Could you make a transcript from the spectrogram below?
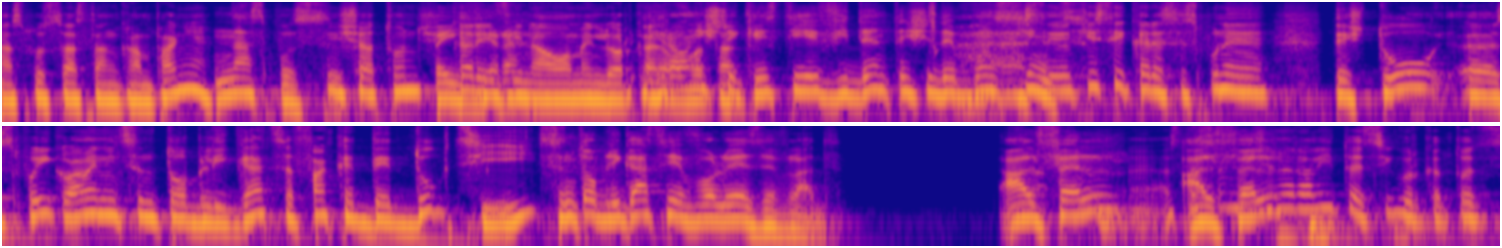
ăștia. a spus asta în campanie? N-a spus. Păi și atunci, Păi care e era- vina oamenilor care Erau au niște votat? chestii evidente și de bun Asta e o simț. chestie care se spune... Deci tu uh, spui că oamenii sunt obligați să facă deducții Sunt obligați să evolueze, Vlad. Altfel, Astea sunt altfel, generalități, sigur că toți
